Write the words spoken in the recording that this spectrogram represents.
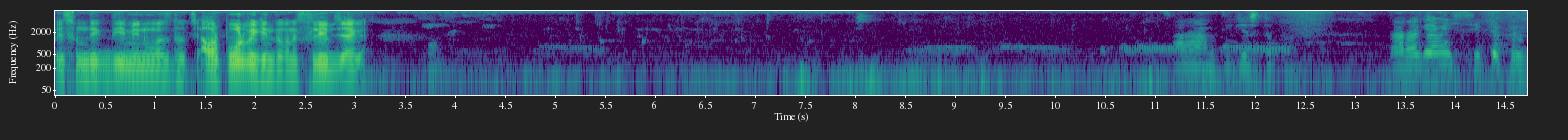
পেছন দিক দিয়ে মেনু মাছ ধরছে। আবার পড়বে কিন্তু ওখানে স্লিপ জায়গা। তার আগে আমি ছিপটা ফেলব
